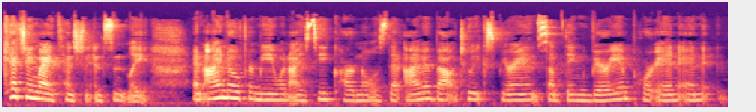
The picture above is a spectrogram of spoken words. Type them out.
catching my attention instantly. And I know for me, when I see cardinals, that I'm about to experience something very important and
